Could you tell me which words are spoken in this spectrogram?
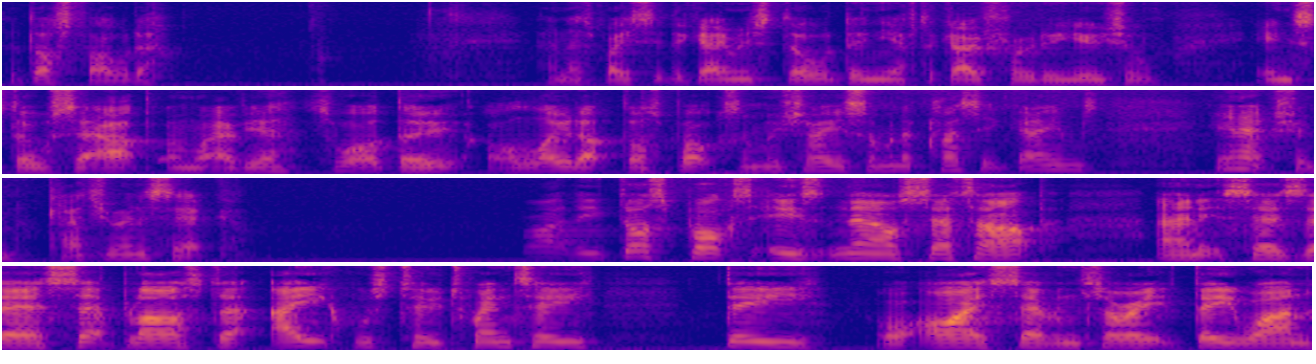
the DOS folder. And that's basically the game installed. Then you have to go through the usual install setup and whatever. So what I'll do, I'll load up DOSBox and we'll show you some of the classic games in action. Catch you in a sec. Right, the DOSBox is now set up and it says there set blaster A equals 220, D or I7, sorry, D1,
